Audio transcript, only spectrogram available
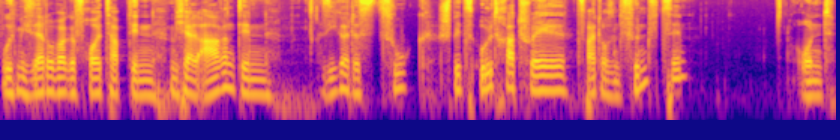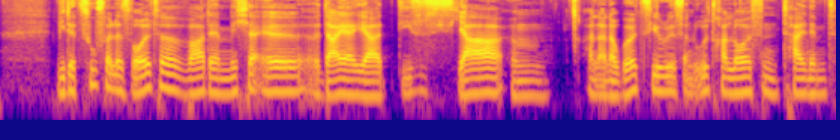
wo ich mich sehr darüber gefreut habe, den Michael Arendt, den Sieger des Zugspitz Ultra Trail 2015. Und wie der Zufall es wollte, war der Michael, äh, da er ja dieses Jahr ähm, an einer World Series an Ultraläufen teilnimmt,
